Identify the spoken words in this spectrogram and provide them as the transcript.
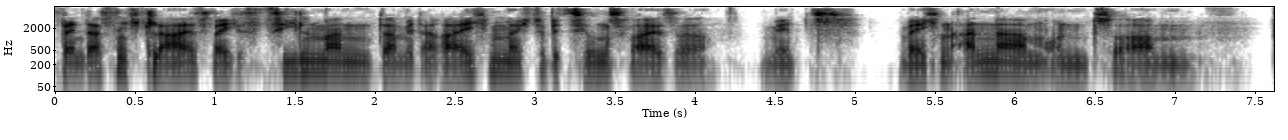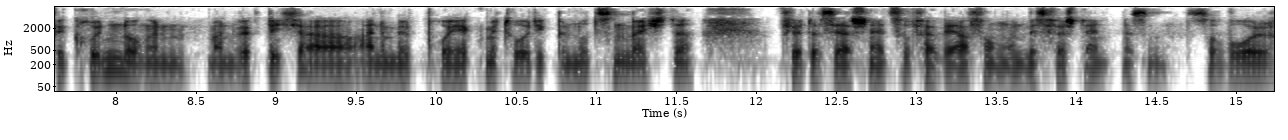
Wenn das nicht klar ist, welches Ziel man damit erreichen möchte, beziehungsweise mit welchen Annahmen und ähm, Begründungen man wirklich äh, eine Projektmethodik benutzen möchte, führt es sehr schnell zu Verwerfungen und Missverständnissen. Sowohl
